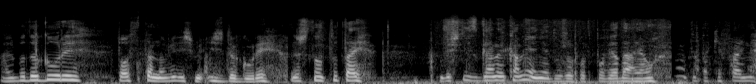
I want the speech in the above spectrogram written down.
albo do góry. Postanowiliśmy iść do góry. Zresztą tutaj wyślizgane kamienie dużo podpowiadają. No to takie fajne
